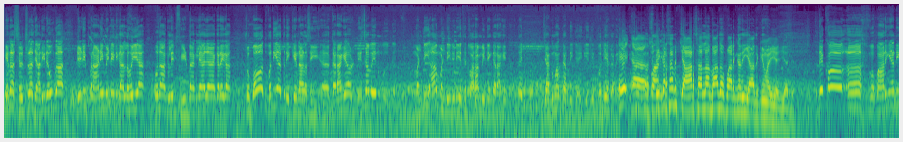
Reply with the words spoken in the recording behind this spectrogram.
ਇਹਦਾ ਸਿਲਸਿਲਾ ਜਾਰੀ ਰਹੂਗਾ, ਜਿਹੜੀ ਪੁਰਾਣੀ ਮੀਟਿੰਗ ਦੀ ਗੱਲ ਹੋਈ ਆ, ਉਹਦਾ ਅਗਲੇ 'ਚ ਫੀਡਬੈਕ ਲਿਆ ਜਾਇਆ ਕਰੇਗਾ। ਸੋ ਬਹੁਤ ਵਧੀਆ ਤਰੀਕੇ ਨਾਲ ਅਸੀਂ ਕਰਾਂਗੇ ਔਰ ਡੀ ਸਾਹਿਬ, ਇਹਨੂੰ ਮੰਡੀ ਆ ਮੰਡੀ ਜਿਹੜੀ ਇੱਥੇ ਦੁਬਾਰਾ ਮੀਟਿੰਗ ਕਰਾਂਗੇ, ਤੇ ਜਗਮਾ ਕਰਨੀ ਚਾਹੀਦੀ ਹੈ ਜੀ, ਵਧੀਆ ਕਰਾਂਗੇ ਇਹ ਸਪੀਕਰ ਸਾਹਿਬ 4 ਸਾਲਾਂ ਬਾਅਦ ਵਪਾਰੀਆਂ ਦੀ ਯਾਦ ਕਿਉਂ ਆਈ ਹੈ ਜੀ ਅੱਜ? ਦੇਖੋ ਵਪਾਰੀਆਂ ਦੀ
